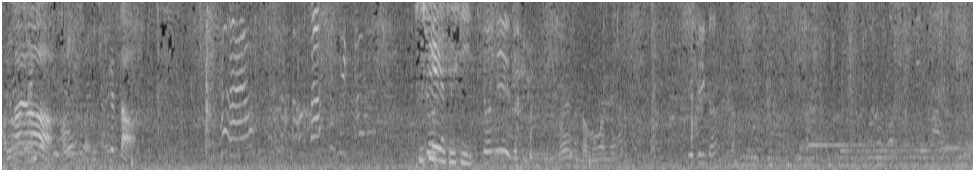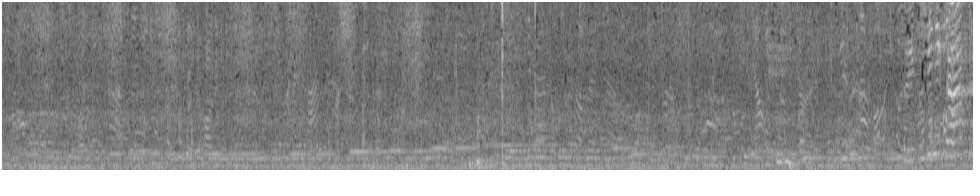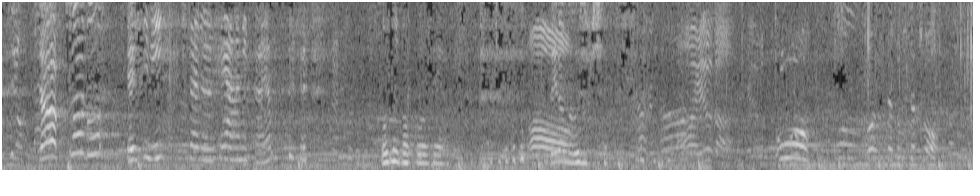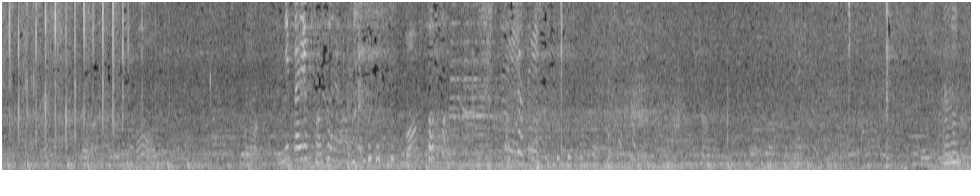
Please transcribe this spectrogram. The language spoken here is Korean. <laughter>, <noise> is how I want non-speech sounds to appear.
바로야 죽겠다 괜찮아요? 오빠 아프실까? 2시에요 2시 현이 이거에서 넘어갔네 이거 드릴까? Thank. 없으니까 야! 추워도 열심히 식사를 해야 하니까요. <laughs> 옷을 벗고 오세요. <laughs> 어. 내려놓으십시오. 아, 이러다. 우와! 와, 어, 진짜 너무 추워. 언니 빨리 벗어요. 어? <laughs> 벗어. 벗어. 아.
